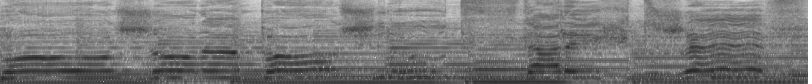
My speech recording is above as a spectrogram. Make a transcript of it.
Położona pośród starych drzew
